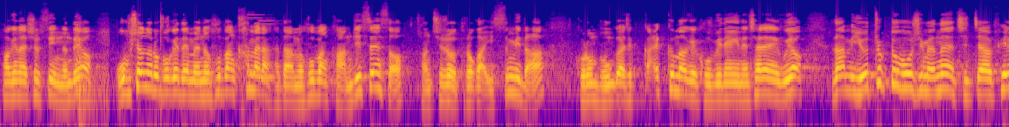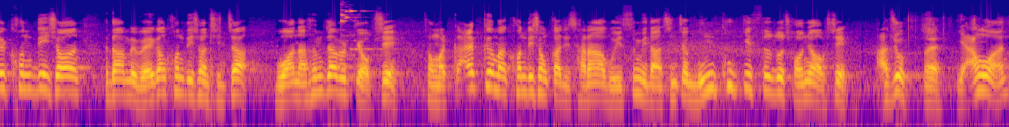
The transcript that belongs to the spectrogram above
확인하실 수 있는데요. 옵션으로 보게 되면 후방 카메라, 그 다음에 후방 감지 센서 전체적으로 들어가 있습니다. 그런 부분까지 깔끔하게 구비되어 있는 차량이고요. 그 다음에 이쪽도 보시면은 진짜 휠 컨디션, 그 다음에 외관 컨디션 진짜 뭐 하나 흠잡을 게 없이 정말 깔끔한 컨디션까지 자랑하고 있습니다. 진짜 뭉콕기스도 전혀 없이 아주 네, 양호한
